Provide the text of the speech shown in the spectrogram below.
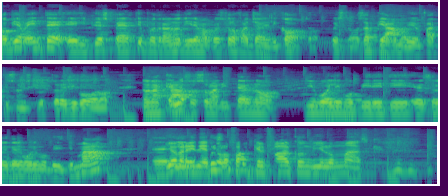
Ovviamente eh, i più esperti potranno dire ma questo lo fa già l'elicottero, questo lo sappiamo, io infatti sono istruttore di volo, non a caso sono all'interno di Wally Mobility, eh, sono di Wally Mobility, ma... Eh, io avrei detto questo... lo fa anche il Falcon di Elon Musk.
